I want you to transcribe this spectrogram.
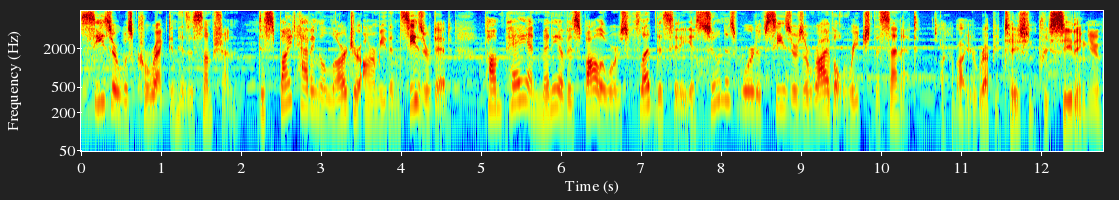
Caesar was correct in his assumption. Despite having a larger army than Caesar did, Pompey and many of his followers fled the city as soon as word of Caesar's arrival reached the Senate. Talk about your reputation preceding you.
